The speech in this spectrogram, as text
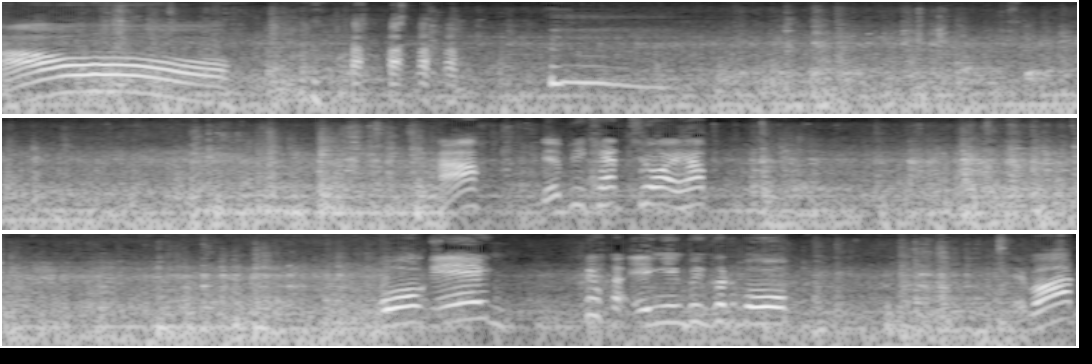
เอาอะเดี๋ยวพี่แคทช่วยครับโบกเอง เองเองเป็นคนโบก บอส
